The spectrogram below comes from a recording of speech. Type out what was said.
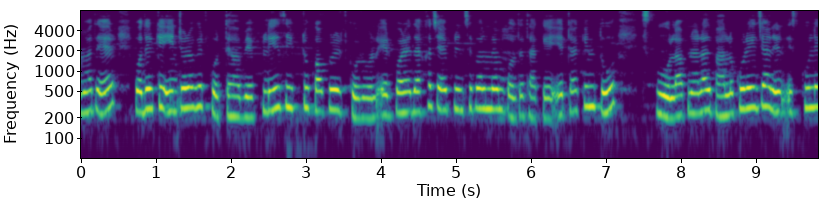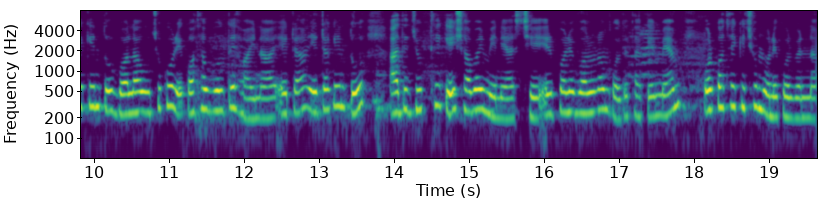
আমাদের, ওদেরকে ইন্টারোগেট করতে হবে প্লিজ একটু কপারেট করুন। এরপরে দেখা যায় প্রিন্সিপাল ম্যাম বলতে থাকে, এটা কিন্তু স্কুল আপনারা ভালো করেই জানেন স্কুলে কিন্তু গলা উঁচু করে কথা বলতে হয় না। এটা এটা কিন্তু আদি যুগ থেকে সবাই মেনে আসছে। এরপরে বলরাম বলতে থাকে, ম্যাম, ওর কথায় কিছু মনে করবেন না।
